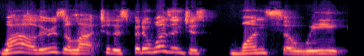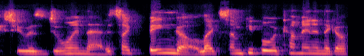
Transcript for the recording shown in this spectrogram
wow there is a lot to this but it wasn't just once a week she was doing that. It's like bingo. Like some people would come in and they go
